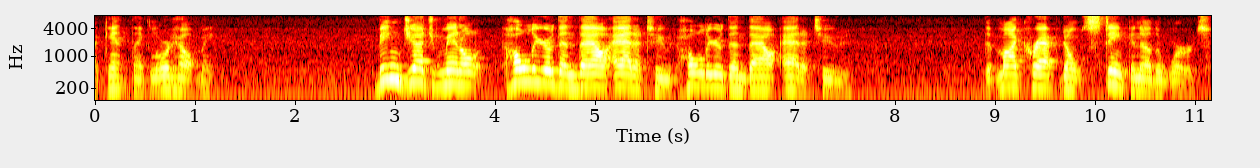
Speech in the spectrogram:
I can't think. Lord help me. Being judgmental, holier than thou attitude, holier than thou attitude. That my crap don't stink, in other words.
